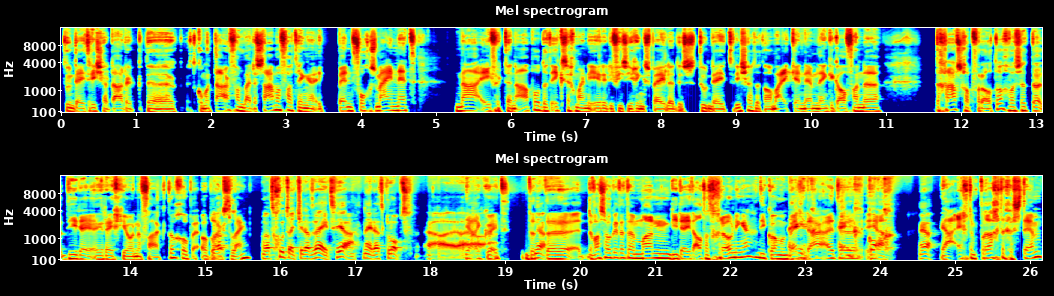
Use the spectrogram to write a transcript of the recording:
toen deed Richard daar de, het commentaar van bij de samenvattingen. Ik ben volgens mij net na Evert ten Apel dat ik zeg maar in de eredivisie ging spelen. Dus toen deed Richard het al. Maar ik kende hem denk ik al van de de graafschap vooral, toch? Was het die regionen vaak, toch? Op, op langs lijn. Wat goed dat je dat weet. Ja, nee, dat klopt. Uh, ja, ik weet. Dat, ja. uh, er was ook altijd een man die deed altijd Groningen. Die kwam een Henk, beetje daaruit. Henk uh, ja. Ja. ja, echt een prachtige stem.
